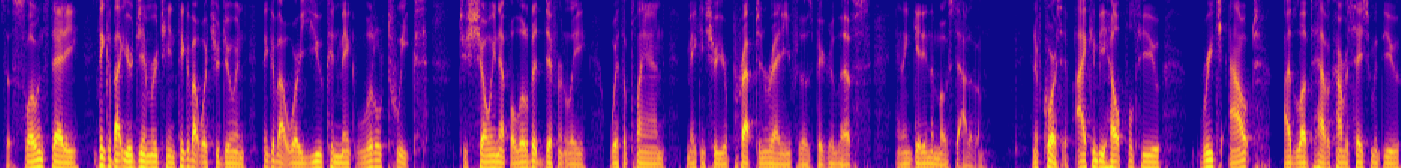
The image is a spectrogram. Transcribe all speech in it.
So slow and steady. Think about your gym routine. Think about what you're doing. Think about where you can make little tweaks to showing up a little bit differently with a plan, making sure you're prepped and ready for those bigger lifts, and then getting the most out of them. And of course, if I can be helpful to you, reach out. I'd love to have a conversation with you.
